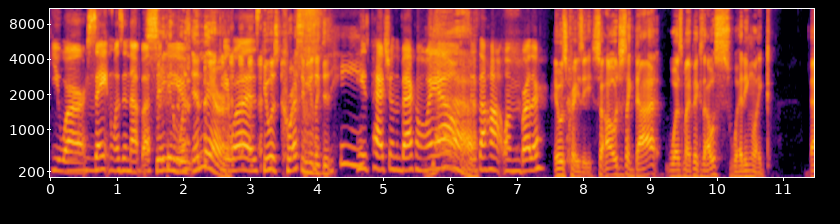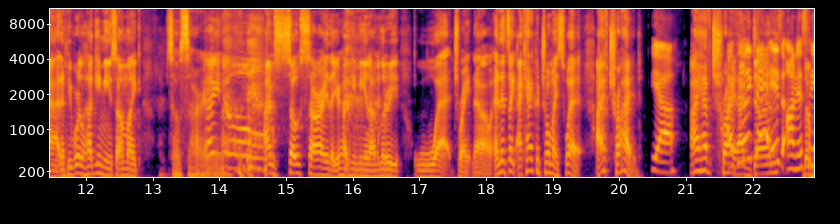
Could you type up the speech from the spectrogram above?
You were. Mm-hmm. Satan was in that bus. with Satan you. was in there. He was. He was caressing me. He was like, this. He's pat you on the back on the way Yeah. out. There's a hot one, brother. It was crazy. So I was just like, that was my pick because I was sweating like bad, and people were hugging me. So I'm like, I'm so sorry. I know. I'm so sorry that you're hugging me, and I'm literally wet right now. And it's like I can't control my sweat. I've tried. Yeah. I have tried. I feel I've like done that is honestly.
